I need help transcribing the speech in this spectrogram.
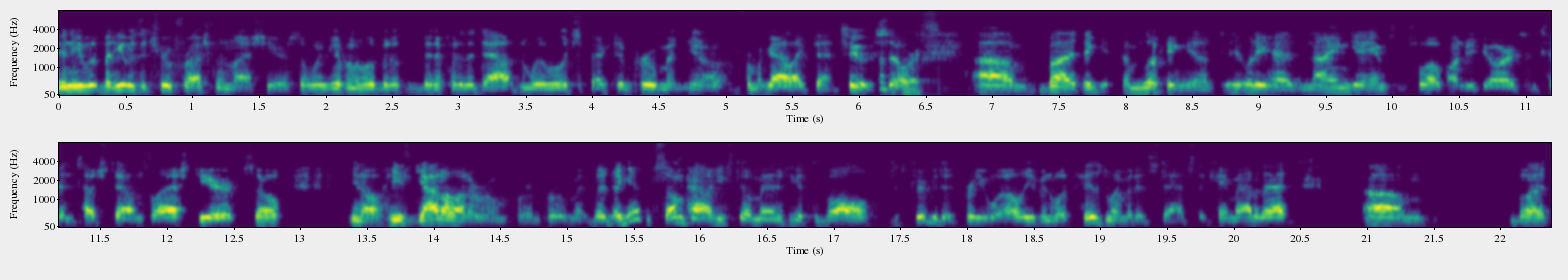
And he, but he was a true freshman last year, so we give him a little bit of benefit of the doubt, and we will expect improvement, you know, from a guy like that too. Of so, um, but I'm looking, you know, what he had nine games and 1,200 yards and 10 touchdowns last year. So, you know, he's got a lot of room for improvement. But again, somehow he still managed to get the ball distributed pretty well, even with his limited stats that came out of that. Um, but,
